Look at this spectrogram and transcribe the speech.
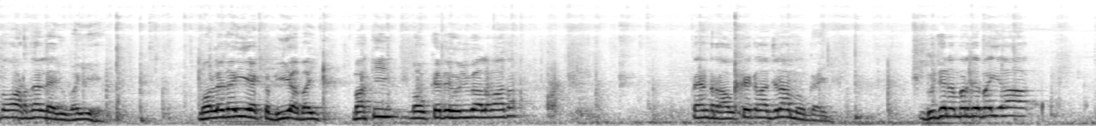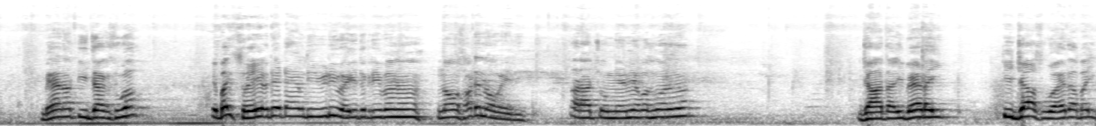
ਤੋਂ 8 ਦਿਨ ਲੈ ਜੂ ਬਾਈ ਇਹ। ਮੁੱਲ ਦਾ ਹੀ 120 ਆ ਬਾਈ। ਬਾਕੀ ਮੌਕੇ ਤੇ ਹੋ ਜੂ ਗੱਲਬਾਤ। ਪਿੰਡ ਰੌਕੇ ਕਲਾਂ ਜ਼ਿਲ੍ਹਾ ਮੋਗਾ ਜੀ। ਦੂਜੇ ਨੰਬਰ ਤੇ ਬਾਈ ਆ ਬਹਿਣਾ ਤੀਜਾ ਕਸੂਆ। ਇਹ ਬਾਈ ਸਵੇਰ ਦੇ ਟਾਈਮ ਦੀ ਵੀਡੀਓ ਆਈ ਤਕਰੀਬਨ 9:30 ਵਜੇ ਦੀ। ਧਾਰਾਂ ਚੋਂਗੀਆਂ ਵੀ ਪਸ਼ੂਆਂ ਦੀਆਂ ਜਾਤ ਵਾਲੀ ਬਹਿੜ ਆਈ ਤੀਜਾ ਸੂਆ ਇਹਦਾ ਬਾਈ।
